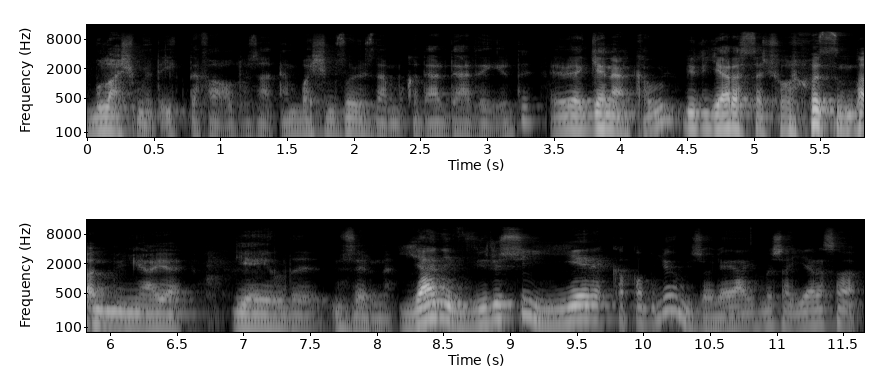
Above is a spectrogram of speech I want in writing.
Bulaşmıyordu. İlk defa oldu zaten. Başımız o yüzden bu kadar derde girdi. Ve genel kabul bir yarasa çorbasından dünyaya yayıldı üzerine. Yani virüsü yiyerek kapabiliyor muyuz öyle? Yani mesela yarasa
